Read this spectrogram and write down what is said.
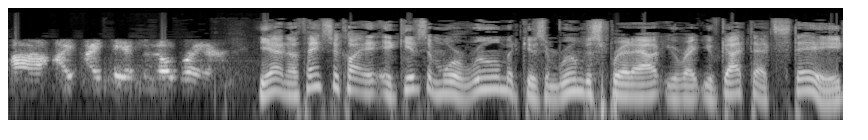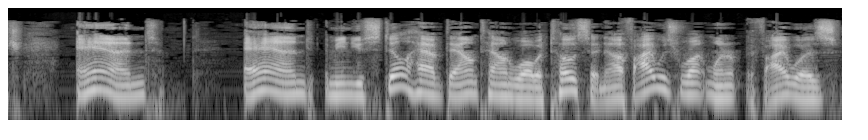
Uh, I, I think it's a no-brainer. Yeah, no, thanks for calling. It, it gives them more room. It gives them room to spread out. You're right. You've got that stage, and and I mean, you still have downtown Wauwatosa. Now, if I was run, if I was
